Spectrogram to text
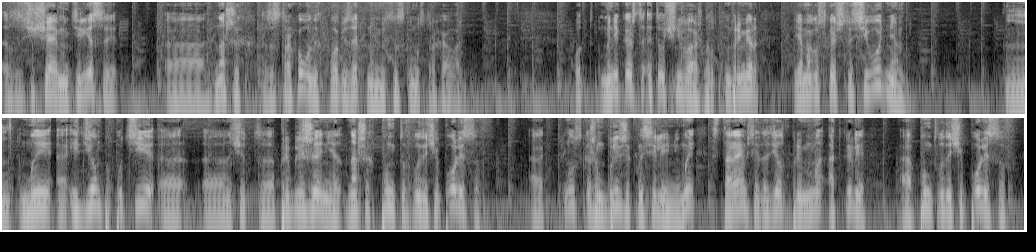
защищаем интересы а, наших застрахованных по обязательному медицинскому страхованию. Вот мне кажется, это очень важно. Вот, например, я могу сказать, что сегодня мы э, идем по пути э, э, значит, э, приближения наших пунктов выдачи полисов, э, ну, скажем, ближе к населению. Мы стараемся это делать. Мы открыли э, пункт выдачи полисов э,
